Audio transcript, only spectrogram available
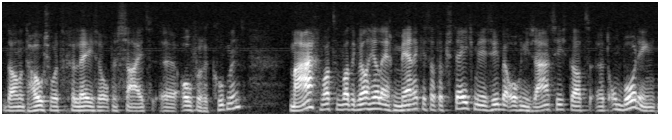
dan het hoogst wordt gelezen op een site over recruitment. Maar wat, wat ik wel heel erg merk is dat ook steeds meer ziet bij organisaties dat het onboarding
